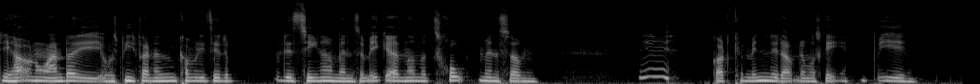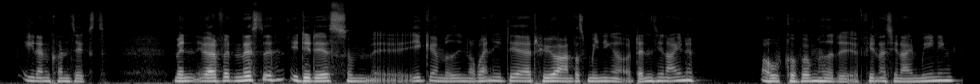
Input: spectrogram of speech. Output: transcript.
de har jo nogle andre i, hos bisbørnene, den kommer vi lige til det lidt senere, men som ikke er noget med tro, men som eh, godt kan minde lidt om det måske, i en eller anden kontekst. Men i hvert fald det næste i DDS, som øh, ikke er med i den oprindelige, det er at høre andres meninger og danne sine egne. Og hos K5 hedder det, finder sin egen mening.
